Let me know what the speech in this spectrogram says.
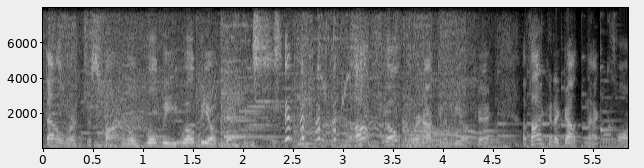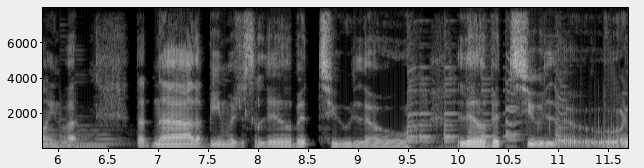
that'll work just fine. We'll we'll be we'll be okay. oh, well, we're not gonna be okay. I thought I could have gotten that coin, but that nah, the beam was just a little bit too low. A little bit too low.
